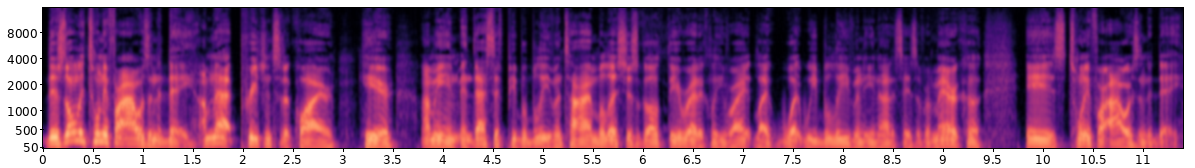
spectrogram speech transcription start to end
there's only 24 hours in a day. I'm not preaching to the choir here. I mean, and that's if people believe in time, but let's just go theoretically, right? Like what we believe in the United States of America is 24 hours in a day.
